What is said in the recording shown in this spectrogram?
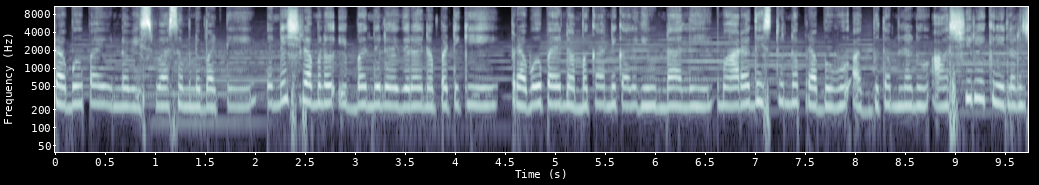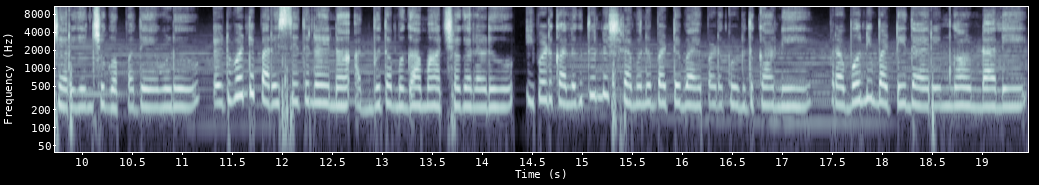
ప్రభుపై ఉన్న విశ్వాసమును బట్టి ఎన్ని శ్రమలు ఇబ్బందులు ఎదురైనప్పటికీ ప్రభుపై నమ్మకాన్ని కలిగి ఉండాలి. ఆరాధిస్తున్న ప్రభువు అద్భుతములను ఆశ్చర్యక్రియలను జరిగించు గొప్ప దేవుడు. ఎటువంటి పరిస్థితినైనా అద్భుతముగా మార్చగలడు. ఇప్పుడు కలుగుతున్న శ్రమను బట్టి భయపడకూడదు కానీ ప్రభుని బట్టి ధైర్యంగా ఉండాలి.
